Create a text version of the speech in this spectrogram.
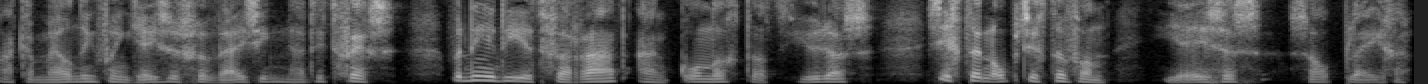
maak een melding van Jezus' verwijzing naar dit vers, wanneer hij het verraad aankondigt dat Judas zich ten opzichte van Jezus zal plegen.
